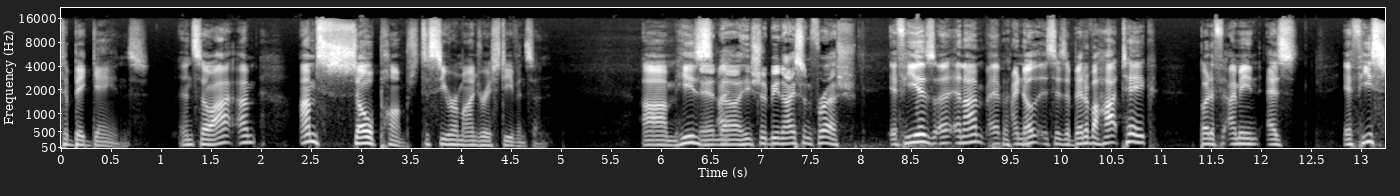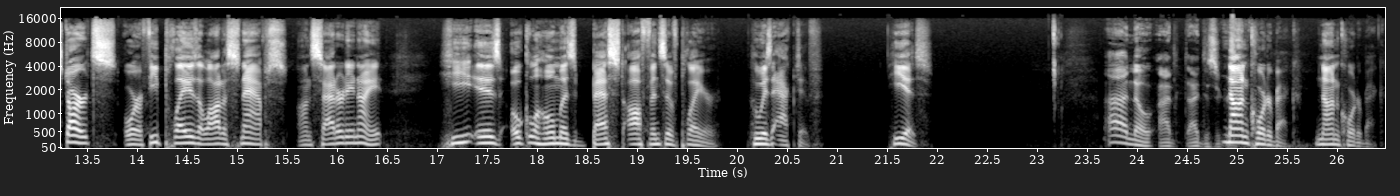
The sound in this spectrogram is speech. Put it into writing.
to big gains, and so I, I'm I'm so pumped to see Rhamondre Stevenson. Um, he's and uh, I, he should be nice and fresh. If he is, uh, and I'm, I know this is a bit of a hot take, but if I mean, as if he starts or if he plays a lot of snaps on Saturday night, he is Oklahoma's best offensive player who is active. He is. Uh, no, I, I disagree. Non-quarterback. Non-quarterback.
